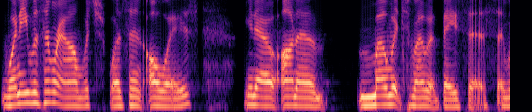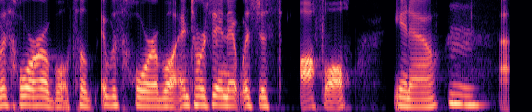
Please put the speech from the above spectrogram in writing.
when he was around, which wasn't always, you know, on a moment to moment basis. It was horrible. Till it was horrible, and towards the end, it was just awful. You know, mm. uh,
